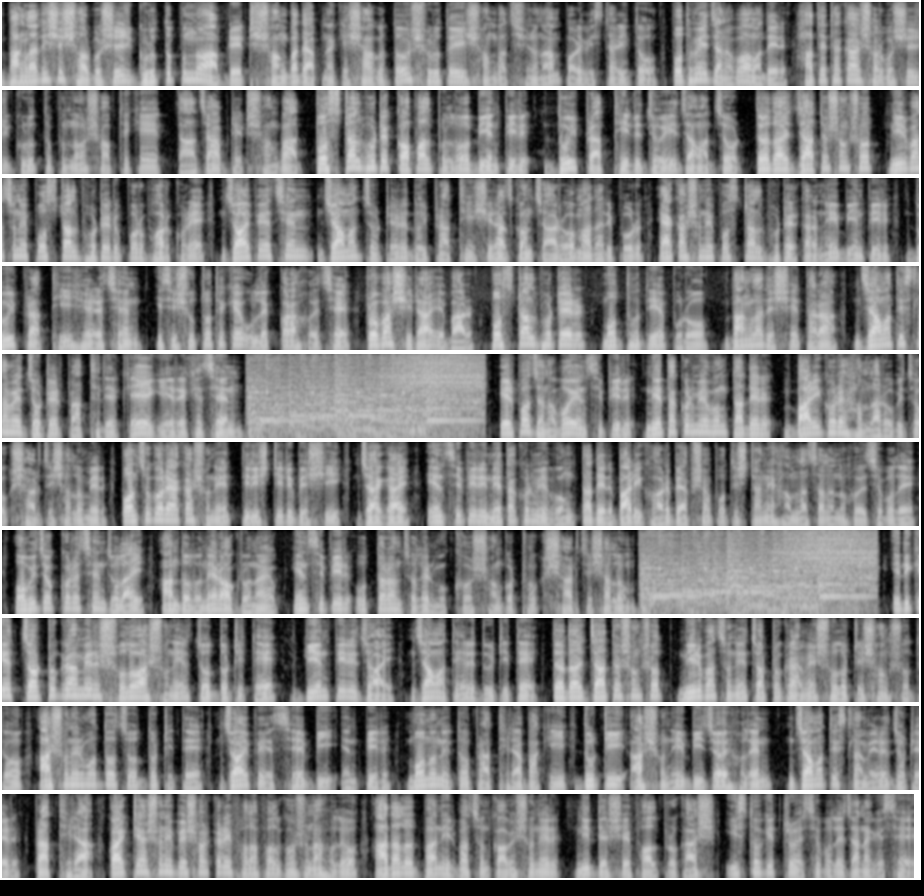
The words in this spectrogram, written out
বাংলাদেশের সর্বশেষ গুরুত্বপূর্ণ আপডেট সংবাদে আপনাকে স্বাগত। শুরুতেই সংবাদ শিরোনাম, পরে বিস্তারিত। প্রথমেই জানাব আমাদের হাতে থাকা সর্বশেষ গুরুত্বপূর্ণ, সবথেকে তাজা আপডেট সংবাদ। পোস্টাল ভোটে কপাল পড়ল বিএনপির দুই প্রার্থীর জয়ী জামাত জোট। ত্রয়োদশ জাতীয় সংসদ নির্বাচনে পোস্টাল ভোটের উপর ভর করে জয় পেয়েছেন জামাত জোটের দুই প্রার্থী। সিরাজগঞ্জ চার ও মাদারীপুর এক আসনে পোস্টাল ভোটের কারণে বিএনপির দুই প্রার্থী হেরেছেন। ইসি সূত্র থেকে উল্লেখ করা হয়েছে, প্রবাসীরা এবার পোস্টাল ভোটের মধ্য দিয়ে পুরো বাংলাদেশে তারা জামাত ইসলামের জোটের প্রার্থীদেরকে এগিয়ে রেখেছেন। এরপর জানাব এনসিপির নেতাকর্মী এবং তাদের বাড়িঘরে হামলার অভিযোগ সার্জিস আলমের পঞ্চগড় আসনে তিরিশটির বেশি জায়গায় এনসিপির নেতাকর্মী এবং তাদের বাড়িঘর ব্যবসা প্রতিষ্ঠানে হামলা চালানো হয়েছে বলে অভিযোগ করেছেন জুলাই আন্দোলনের অগ্রনায়ক এনসিপির উত্তরাঞ্চলের মুখ্য সংগঠক সার্জিস আলম এদিকে চট্টগ্রামের ষোলো আসনের চোদ্দটিতে বিএনপির জয়, জামাতের দুইটিতে। ত্রয়োদশ জাতীয় সংসদ নির্বাচনে চট্টগ্রামে ষোলোটি সংসদীয় আসনের মধ্যে চোদ্দটিতে জয় পেয়েছে বিএনপির মনোনীত প্রার্থীরা। বাকি দুটি আসনে বিজয় হলেন জামাত ইসলামের জোটের প্রার্থীরা। কয়েকটি আসনে বেসরকারি ফলাফল ঘোষণা হলেও আদালত বা নির্বাচন কমিশনের নির্দেশে ফল প্রকাশ স্থগিত রয়েছে বলে জানা গেছে।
